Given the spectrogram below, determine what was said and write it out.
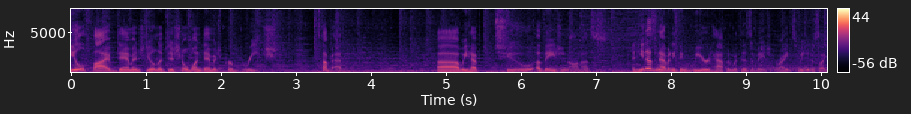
Deal five damage. Deal an additional one damage per breach. It's not bad. Uh, we have two evasion on us, and he doesn't have anything weird happen with his evasion, right? So we can just like.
